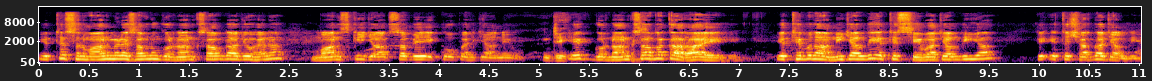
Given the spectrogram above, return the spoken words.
ਇੱਥੇ ਸਨਮਾਨ ਮਿਲੇ ਸਭ ਨੂੰ ਗੁਰੂ ਨਾਨਕ ਸਾਹਿਬ ਦਾ ਜੋ ਹੈ ਨਾ ਮਾਨਸ ਕੀ ਜਾਤ ਸਭੇ ਇੱਕੋ ਪਹਿਚਾਨਿਓ। ਜੀ। ਇਹ ਗੁਰੂ ਨਾਨਕ ਸਾਹਿਬ ਦਾ ਘਰ ਆ ਇਹ। ਇੱਥੇ ਵਿਧਾਨ ਨਹੀਂ ਚੱਲਦੀ ਇੱਥੇ ਸੇਵਾ ਚੱਲਦੀ ਆ ਤੇ ਇੱਥੇ ਸ਼ਰਧਾ ਚੱਲਦੀ ਆ।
